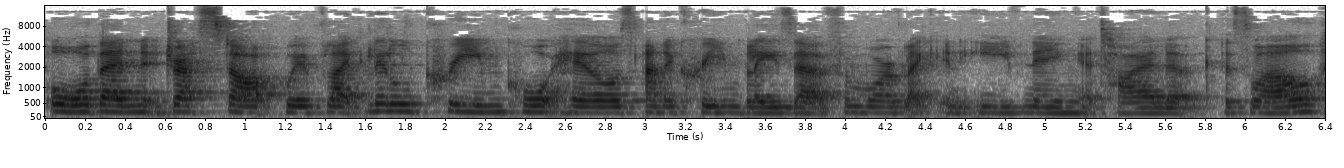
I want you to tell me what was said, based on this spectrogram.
or then dressed up with like little cream court heels and a cream blazer for more of like an evening attire look as well.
